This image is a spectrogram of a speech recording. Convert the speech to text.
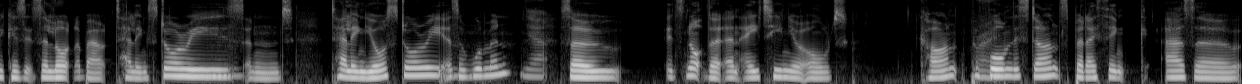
Because it's a lot about telling stories Mhm. and telling your story as a Mhm. woman. Yeah. So it's not that an 18 year old can't Right. perform this dance, but I think as a,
